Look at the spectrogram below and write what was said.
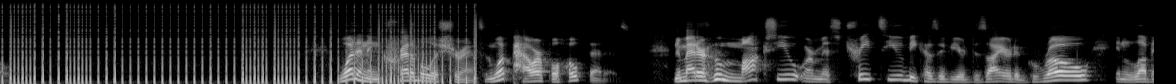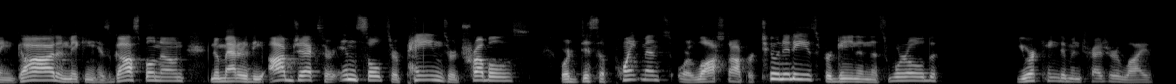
world. What an incredible assurance and what powerful hope that is. No matter who mocks you or mistreats you because of your desire to grow in loving God and making His gospel known, no matter the objects or insults or pains or troubles or disappointments or lost opportunities for gain in this world, your kingdom and treasure lies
